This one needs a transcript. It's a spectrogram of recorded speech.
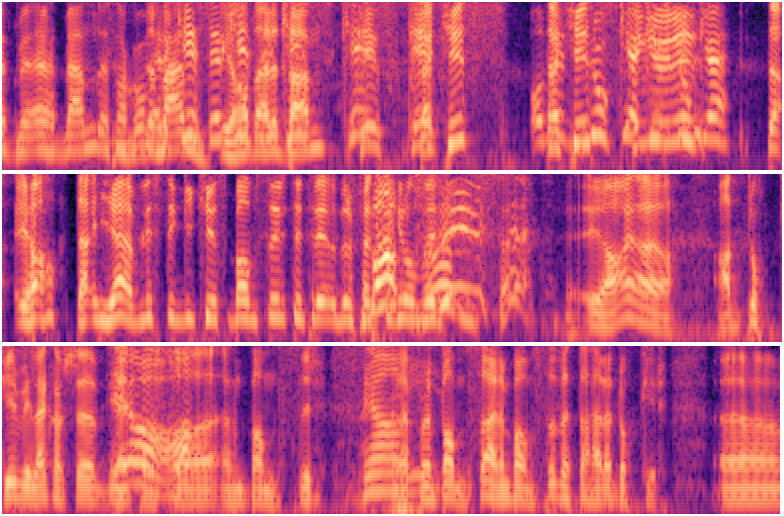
er, det et- er det et band det er snakk om? Det er Er det. Kiss? Er det Ja, det er et band. Kiss? Kiss? Det er Kiss! Og Det er Kiss! Dukke, Kiss-dukke! Det, er- ja, det er jævlig stygge Kiss-bamser til 350 kroner. Bamse! Ja, ja, ja. Ja, Dokker vil jeg kanskje mer Ja. påstå enn bamser. Ja. Eh, For en bamse er en bamse. Dette her er dokker. Eh,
